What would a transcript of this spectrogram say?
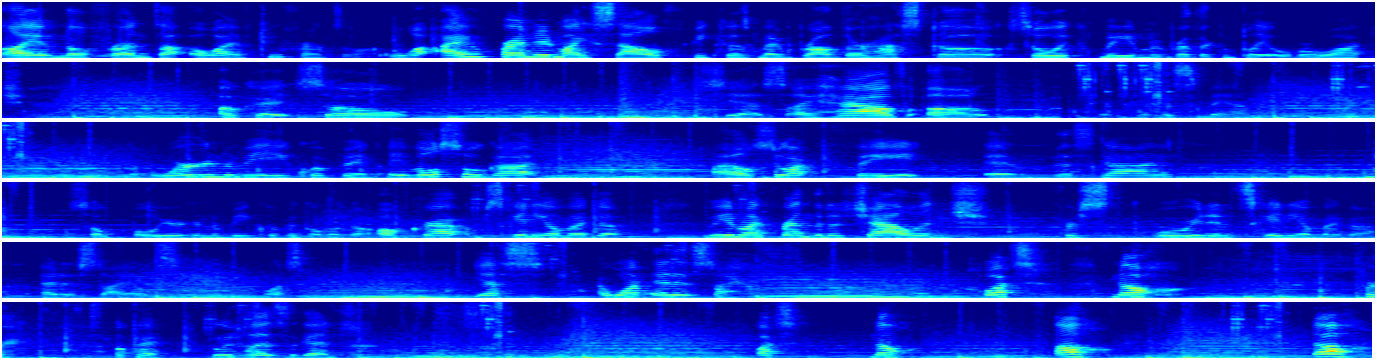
I have no friends. oh, I have two friends. Well, I friended myself because my brother has to, so it made my brother can play Overwatch. Okay, so, so yes, I have um, this man. We're gonna be equipping. I've also gotten I also got Fate and this guy. So, but we're gonna be equipping Omega. Oh crap, I'm Skinny Omega. Me and my friend did a challenge for where we did Skinny Omega edit styles. What? Yes, I want edit style. What? No. Okay, let me try this again. What? No. Oh. No.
